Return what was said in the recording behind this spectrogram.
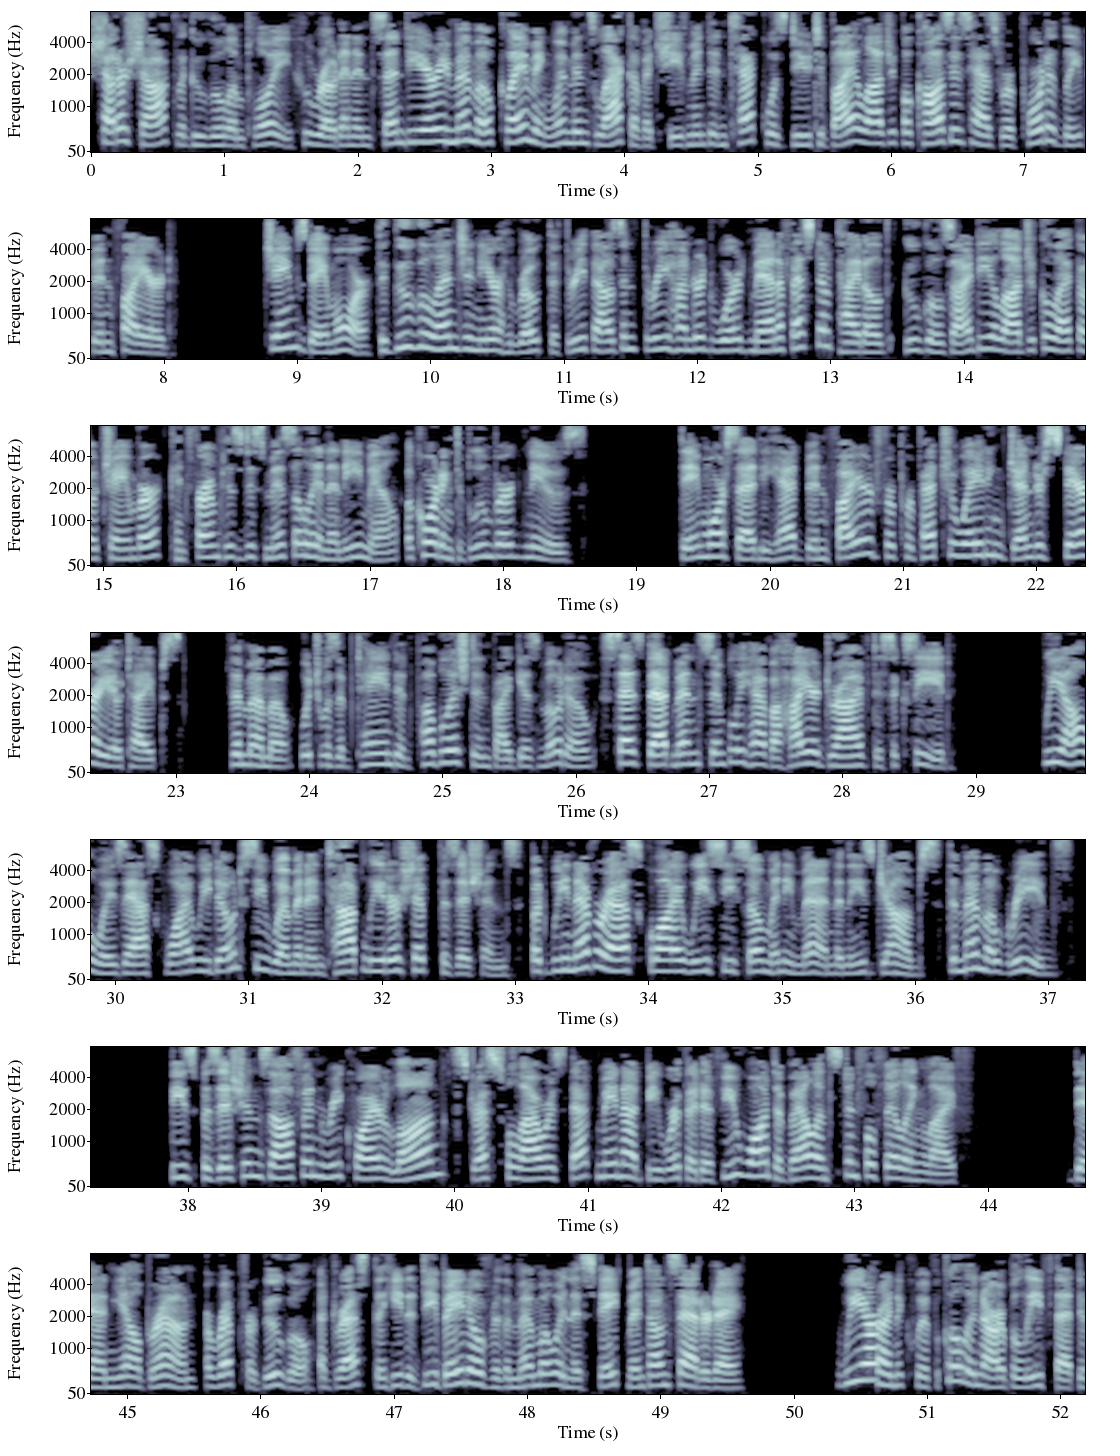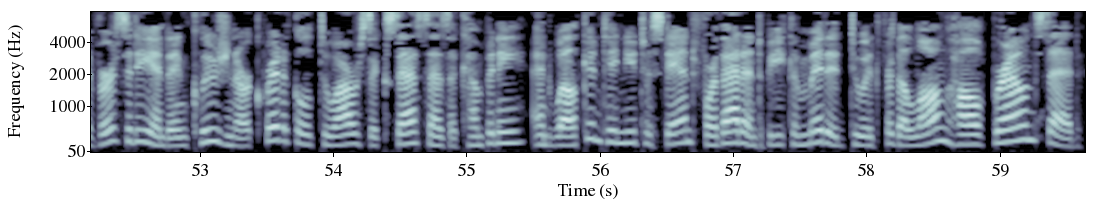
Shutterstock the Google employee who wrote an incendiary memo claiming women's lack of achievement in tech was due to biological causes has reportedly been fired. James Damore, the Google engineer who wrote the 3,300-word manifesto titled, Google's Ideological Echo Chamber, confirmed his dismissal in an email, according to Bloomberg News. Damore said he had been fired for perpetuating gender stereotypes. The memo, which was obtained and published in by Gizmodo, says that men simply have a higher drive to succeed. We always ask why we don't see women in top leadership positions, but we never ask why we see so many men in these jobs, the memo reads. These positions often require long, stressful hours that may not be worth it if you want a balanced and fulfilling life. Danielle Brown, a rep for Google, addressed the heated debate over the memo in a statement on Saturday. We are unequivocal in our belief that diversity and inclusion are critical to our success as a company, and will continue to stand for that and be committed to it for the long haul, Brown said.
